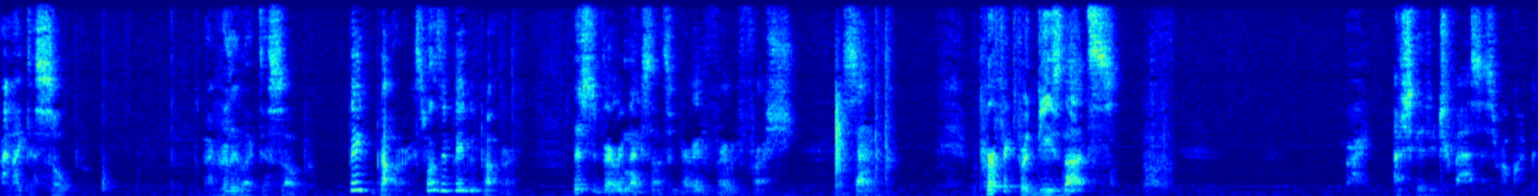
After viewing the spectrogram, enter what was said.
I like this soap. I really like this soap. Baby powder. It smells like baby powder. This is very nice. It's very, very fresh scent. Perfect for these nuts. I'm just gonna do two passes real quick.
